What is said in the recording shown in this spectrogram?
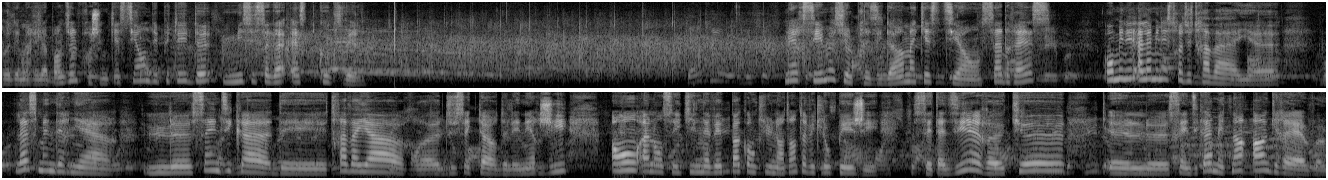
Redémarrer la pendule. Prochaine question, député de Mississauga-Est-Cooksville. Merci, Monsieur le Président. Ma question s'adresse à la ministre du Travail. Euh, la semaine dernière, le syndicat des travailleurs euh, du secteur de l'énergie ont annoncé qu'ils n'avaient pas conclu une entente avec l'OPG, c'est-à-dire que euh, le syndicat est maintenant en grève.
